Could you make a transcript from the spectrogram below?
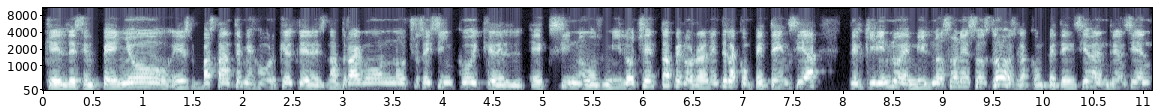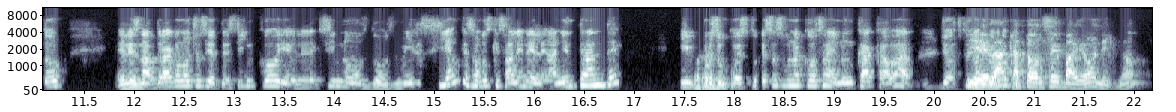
que el desempeño es bastante mejor que el del Snapdragon 865 y que el Exynos 1080, pero realmente la competencia del Kirin 9000 no son esos dos. La competencia vendrían siendo el Snapdragon 875 y el Exynos 2100, que son los que salen el año entrante. Y por, por supuesto, eso es una cosa de nunca acabar. Yo estoy y el A14 con... Bionic, ¿no?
